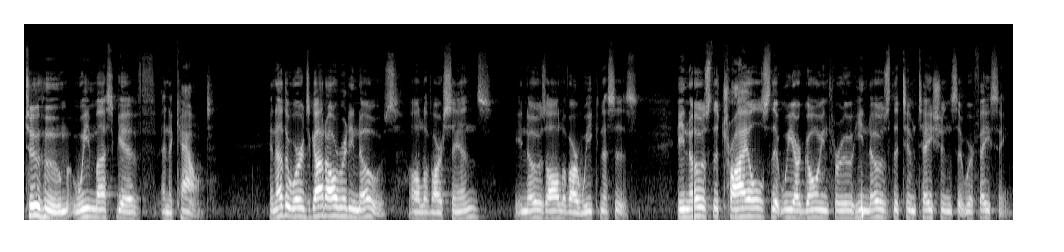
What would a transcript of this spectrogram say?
to whom we must give an account. In other words, God already knows all of our sins, He knows all of our weaknesses. He knows the trials that we are going through. He knows the temptations that we're facing.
